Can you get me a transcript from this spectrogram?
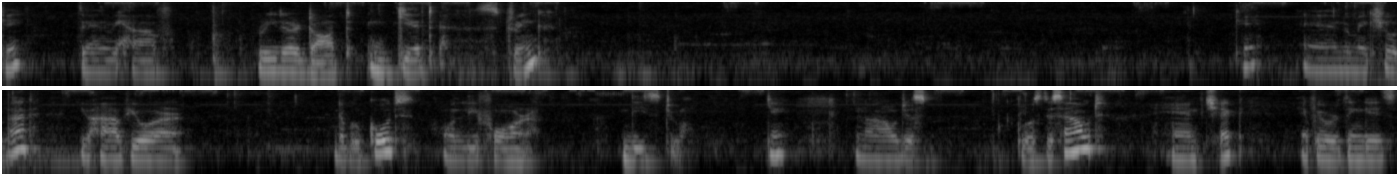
okay. Then we have reader dot get string. Okay. And make sure that you have your double quotes only for these two. Okay. Now just close this out and check if everything is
